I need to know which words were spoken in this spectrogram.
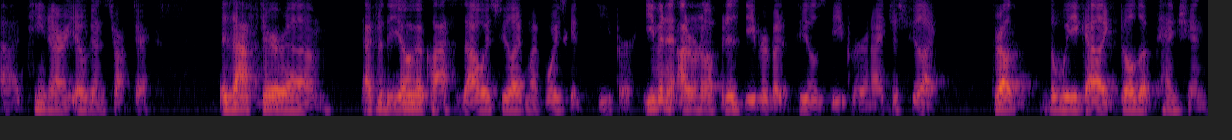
uh, Tina, our yoga instructor, is after um, after the yoga classes, I always feel like my voice gets deeper. Even I don't know if it is deeper, but it feels deeper. And I just feel like throughout the week, I like build up tension,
